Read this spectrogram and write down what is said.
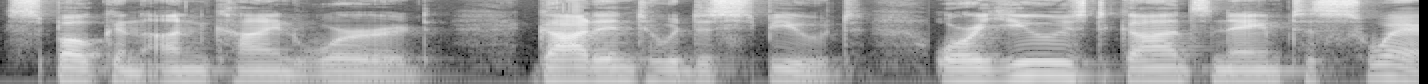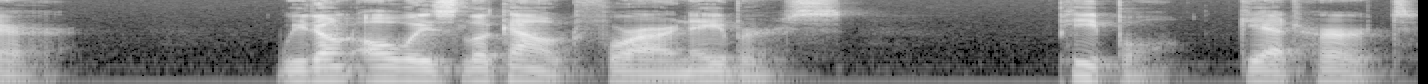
spoken unkind word, got into a dispute, or used God's name to swear. We don't always look out for our neighbors. People get hurt.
